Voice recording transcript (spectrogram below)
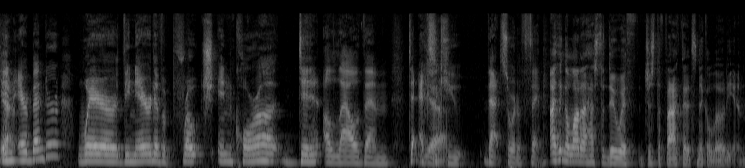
in Airbender, where the narrative approach in Korra didn't allow them to execute that sort of thing. I think a lot of that has to do with just the fact that it's Nickelodeon.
